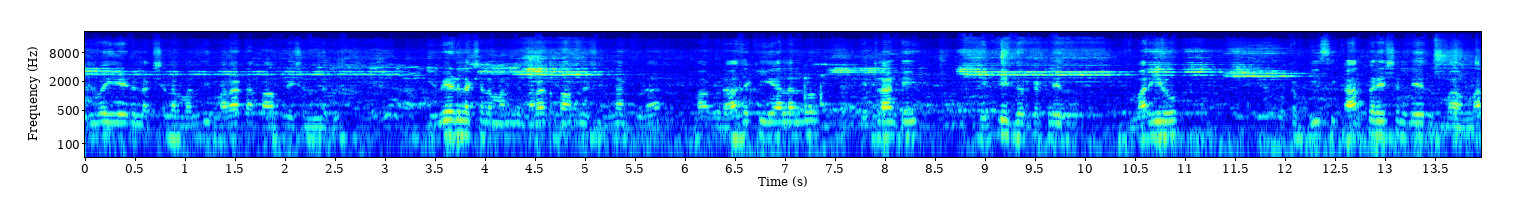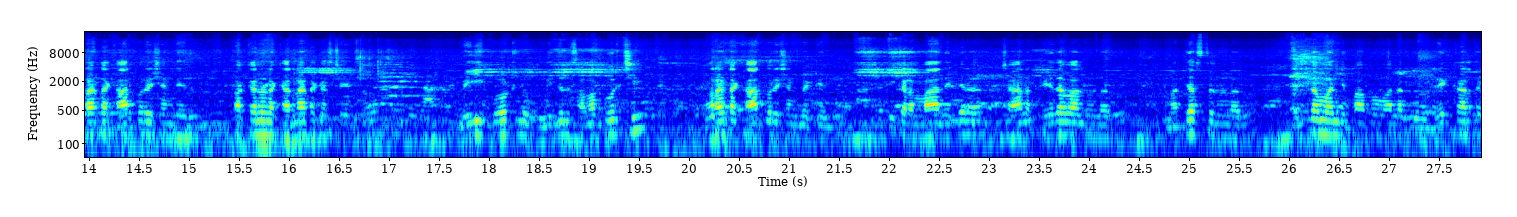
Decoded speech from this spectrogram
ఇరవై ఏడు లక్షల మంది మరాఠా పాపులేషన్ ఉన్నది. ఇరవై ఏడు లక్షల మంది మరాఠా పాపులేషన్ ఉన్నా కూడా మాకు రాజకీయాలలో ఎట్లాంటి డిగ్రీ దొరకట్లేదు. మరియు ఒక బీసీ కార్పొరేషన్ లేదు మా మరాఠా కార్పొరేషన్ లేదు. పక్కనున్న కర్ణాటక స్టేట్లో వెయ్యి కోట్లు నిధులు సమకూర్చి మరాఠా కార్పొరేషన్ పెట్టింది. ఇక్కడ మా దగ్గర చాలా పేదవాళ్ళు ఉన్నారు మధ్యస్థులు ఉన్నారు. ఎంతోమంది పాపం వాళ్ళకు బ్రేక్ కానీ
